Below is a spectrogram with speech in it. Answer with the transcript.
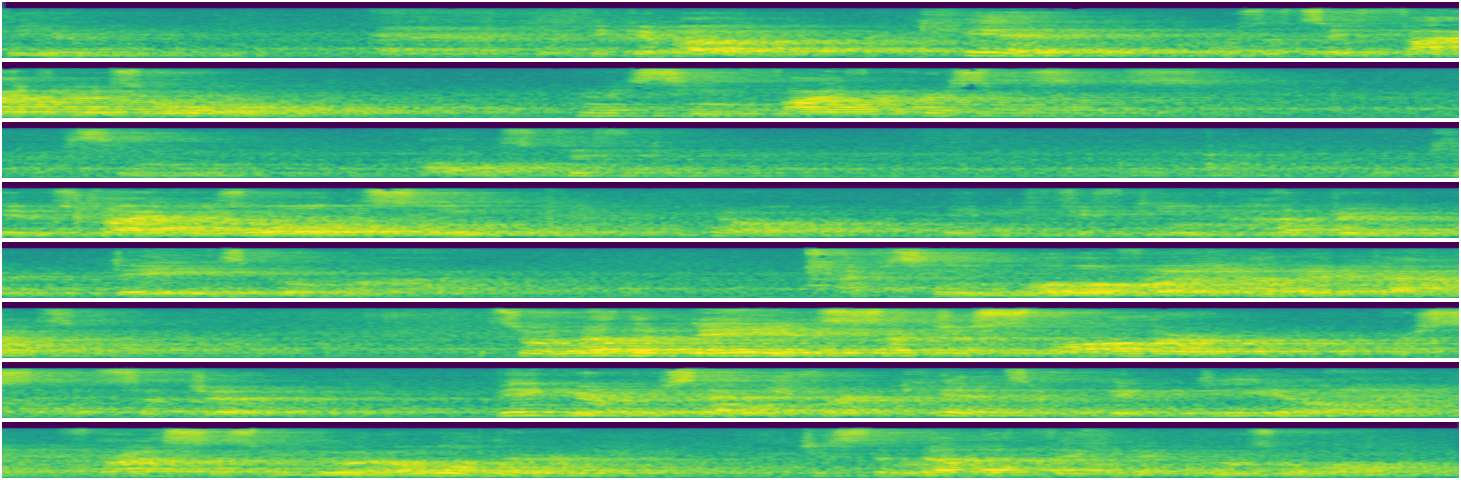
theory. You think about a kid who's, let's say, five years old. Know, he's seen five Christmases. I've seen almost 50. A kid who's five years old has seen, you know, maybe 1,500 days go by. I've seen well over 100,000. So another day is such a smaller, such a bigger percentage for a kid. It's a big deal. For us as we get older, just another thing that goes along.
